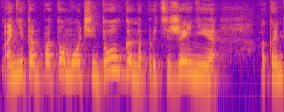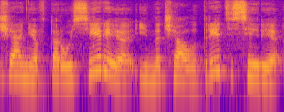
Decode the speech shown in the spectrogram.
они там потом очень долго на протяжении окончания второй серии и начала третьей серии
